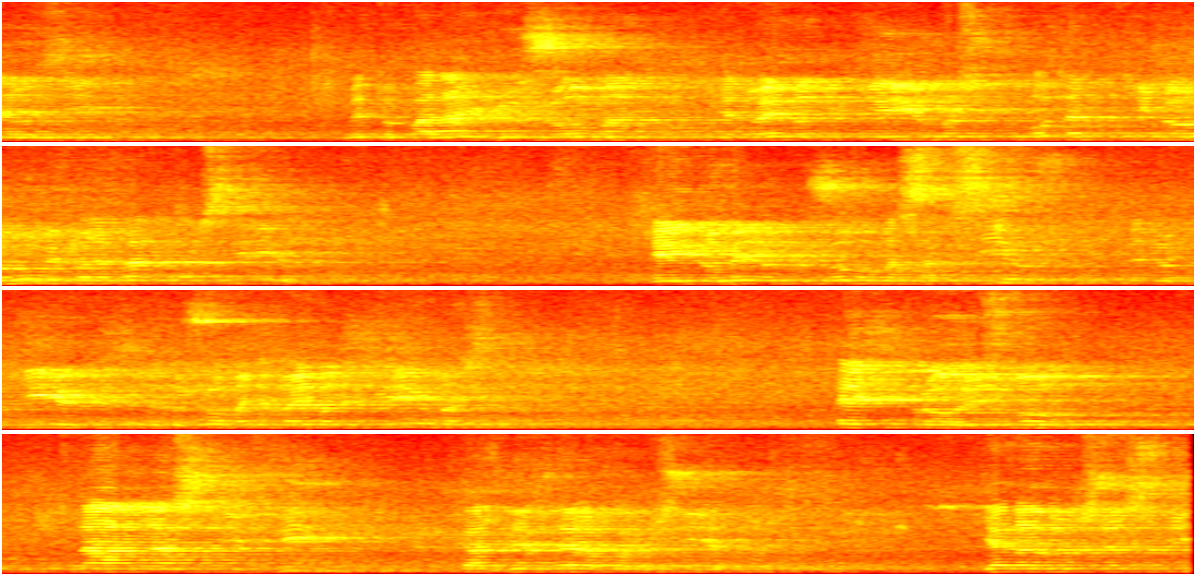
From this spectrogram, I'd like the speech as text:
ενωθεί με το Πανάγιο Σώμα και το αίμα του Κυρίου μας όταν κοινωνούμε τον Αγάπη Μυστηρίο. Και ενωμένο το σώμα μας αξίως με τον Κύριο και με το σώμα και το αίμα του Κυρίου μας έχει προορισμό να αναστηθεί κάθε Δευτέρα παρουσία για να δοξαστεί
